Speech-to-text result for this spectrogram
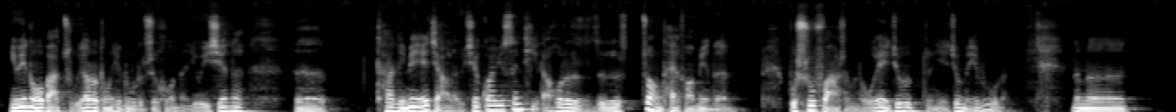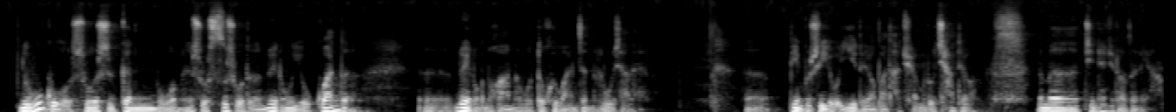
因为呢，我把主要的东西录了之后呢，有一些呢，呃，它里面也讲了，有些关于身体的或者这个状态方面的不舒服啊什么的，我也就也就没录了。那么，如果说是跟我们所思索的内容有关的，呃，内容的话呢，我都会完整的录下来。呃，并不是有意的要把它全部都掐掉。那么今天就到这里啊。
